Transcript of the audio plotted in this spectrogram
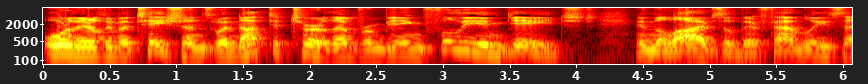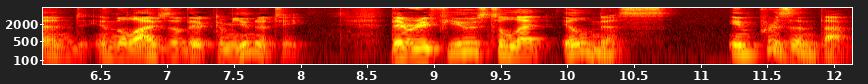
or their limitations would not deter them from being fully engaged in the lives of their families and in the lives of their community. They refuse to let illness imprison them.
